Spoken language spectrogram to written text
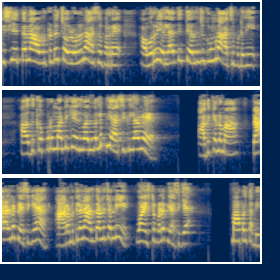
விஷயத்த நான் அவர்கிட்ட சொல்லணும்னு ஆசைப்படுறேன் அவரும் எல்லாத்தையும் தெரிஞ்சுக்கணும்னு ஆசைப்படுது அதுக்கப்புறமாட்டுக்கு எது வந்தாலும் பேசிக்கலாமே அதுக்கு என்னமா தாராளமா பேசிக்க ஆரம்பத்துல நான் அதுதானே சொன்னி உன் இஷ்டம் போல பேசிக்க மாப்பிள்ளை தம்பி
